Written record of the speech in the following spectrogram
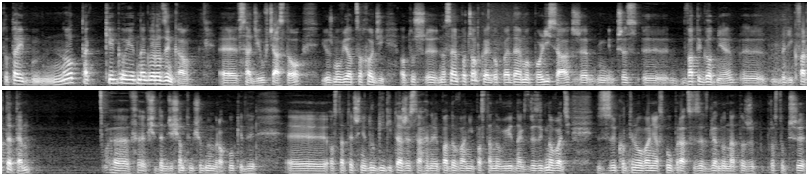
tutaj no, takiego jednego rodzynka wsadził w ciasto. Już mówię o co chodzi. Otóż na samym początku, jak opowiadałem o polisach, że przez dwa tygodnie byli kwartetem, w 1977 roku, kiedy e, ostatecznie drugi gitarzysta Henry Padowani postanowił jednak zrezygnować z kontynuowania współpracy ze względu na to, że po prostu przy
